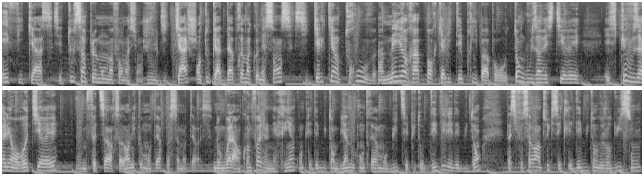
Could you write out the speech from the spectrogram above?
efficace, c'est tout simplement ma formation. Je vous le dis cash. En tout cas d'après ma connaissance, si quelqu'un trouve un meilleur rapport qualité-prix par rapport au temps que vous investirez et ce que vous allez en retirer, vous me faites savoir ça dans les commentaires parce que ça m'intéresse. Donc voilà, encore une fois, je n'ai rien contre les débutants, bien au contraire, mon but c'est plutôt d'aider les débutants parce qu'il faut savoir un truc, c'est que les débutants d'aujourd'hui sont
